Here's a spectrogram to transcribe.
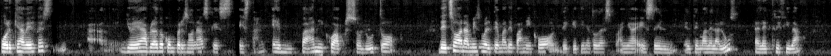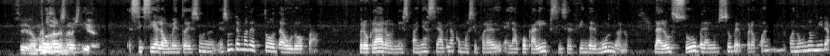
porque a veces yo he hablado con personas que están en pánico absoluto. De hecho, ahora mismo el tema de pánico de que tiene toda España es el, el tema de la luz, la electricidad. Sí, el aumento de la energía. Sí, sí, el aumento es un, es un tema de toda Europa. Pero claro, en España se habla como si fuera el, apocalipsis, el fin del mundo, ¿no? La luz sube, la luz sube, pero cuando, cuando uno mira,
